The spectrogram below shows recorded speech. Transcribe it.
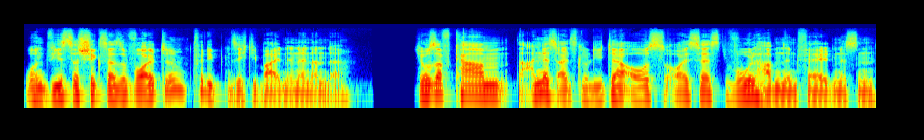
Und wie es das Schicksal so wollte, verliebten sich die beiden ineinander. Josef kam, anders als Lolita, aus äußerst wohlhabenden Verhältnissen.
